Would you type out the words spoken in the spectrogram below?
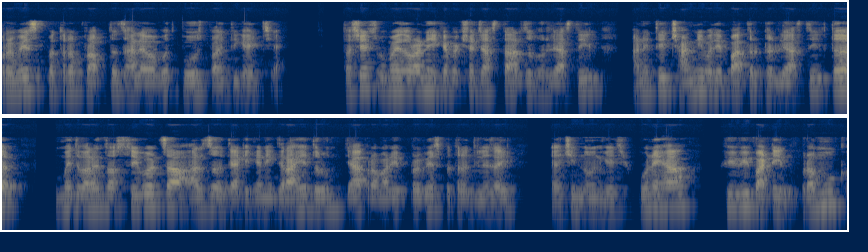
प्रवेश पत्र प्राप्त झाल्याबाबत पोहोच पावती घ्यायची आहे. तसेच उमेदवारांनी एकापेक्षा जास्त अर्ज भरले असतील आणि ते छाननीमध्ये पात्र ठरले असतील तर उमेदवारांचा शेवटचा अर्ज त्या ठिकाणी ग्राह्य धरून त्याप्रमाणे प्रवेश पत्र दिले जाईल याची नोंद घ्यायची. पुणे हा व्ही व्ही पाटील प्रमुख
